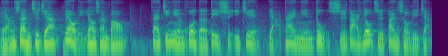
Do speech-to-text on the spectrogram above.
良善之家料理药膳包，在今年获得第十一届亚太年度十大优质伴手礼奖，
